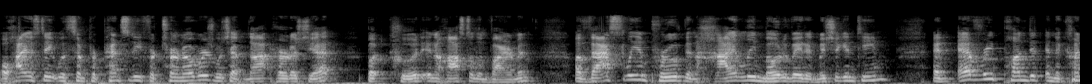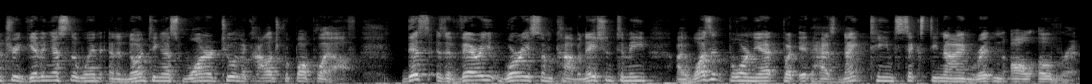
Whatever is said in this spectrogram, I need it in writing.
Ohio State with some propensity for turnovers, which have not hurt us yet, but could in a hostile environment. A vastly improved and highly motivated Michigan team. And every pundit in the country giving us the win and anointing us one or two in the college football playoff. This is a very worrisome combination to me. I wasn't born yet, but it has 1969 written all over it.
